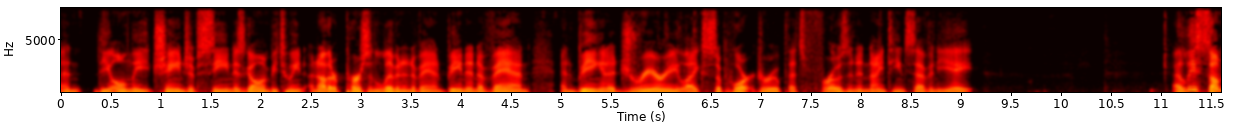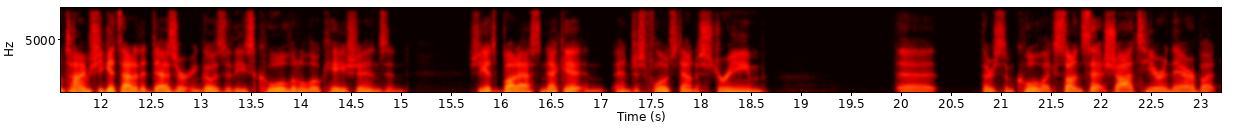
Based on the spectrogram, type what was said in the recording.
and the only change of scene is going between another person living in a van, being in a van, and being in a dreary like support group that's frozen in 1978. At least sometimes she gets out of the desert and goes to these cool little locations, and she gets butt ass naked and and just floats down a stream. Uh, There's some cool like sunset shots here and there, but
